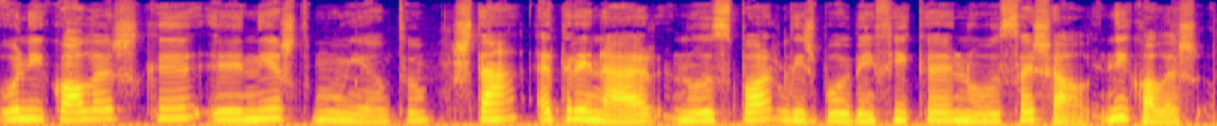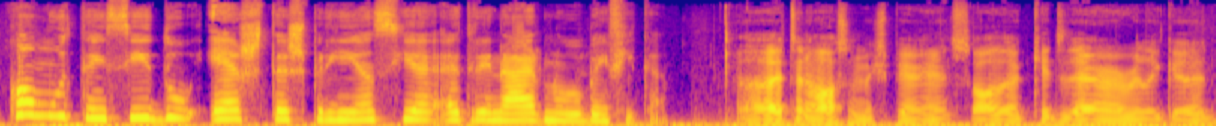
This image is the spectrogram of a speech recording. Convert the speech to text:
O Nicolas que eh, neste momento está a treinar no Sport Lisboa e Benfica no Seixal. Nicolas, como tem sido esta experiência a treinar no Benfica? Uh, it's an awesome experience. All the kids there are really good.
